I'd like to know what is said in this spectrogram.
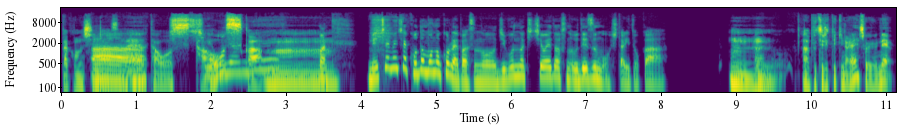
たかもしれないですね。倒す、倒すか。うん。まあめちゃめちゃ子供の頃やっぱその自分の父親とその腕相撲したりとか、うん、うん。あの、あ、物理的なね、そういうね、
